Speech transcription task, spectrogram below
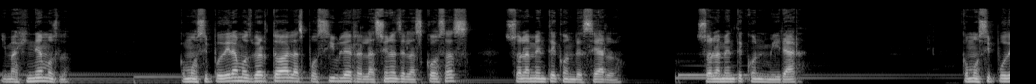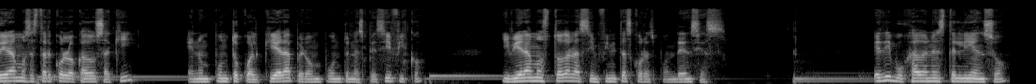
Imaginémoslo. Como si pudiéramos ver todas las posibles relaciones de las cosas solamente con desearlo, solamente con mirar. Como si pudiéramos estar colocados aquí en un punto cualquiera, pero un punto en específico, y viéramos todas las infinitas correspondencias. He dibujado en este lienzo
